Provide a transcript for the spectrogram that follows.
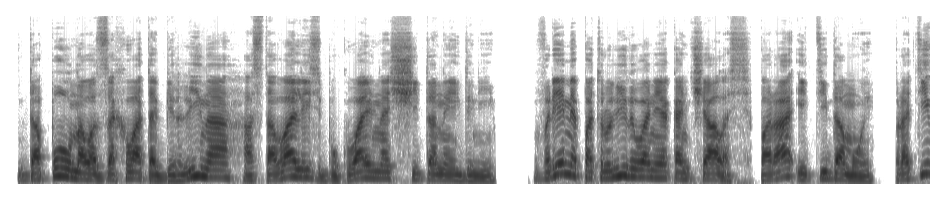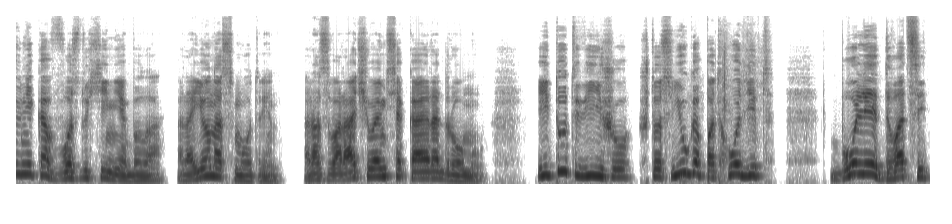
До полного захвата Берлина оставались буквально считанные дни. Время патрулирования кончалось, пора идти домой. Противника в воздухе не было, район осмотрен разворачиваемся к аэродрому. И тут вижу, что с юга подходит более 20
